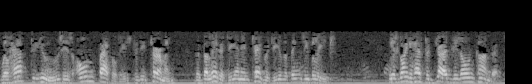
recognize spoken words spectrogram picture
will have to use his own faculties to determine the validity and integrity of the things he believes. He is going to have to judge his own conduct.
